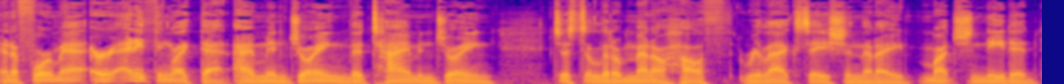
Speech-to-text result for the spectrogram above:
in a format or anything like that. I'm enjoying the time, enjoying just a little mental health relaxation that I much needed.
